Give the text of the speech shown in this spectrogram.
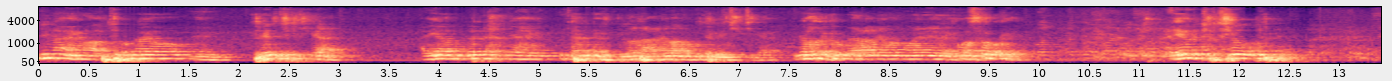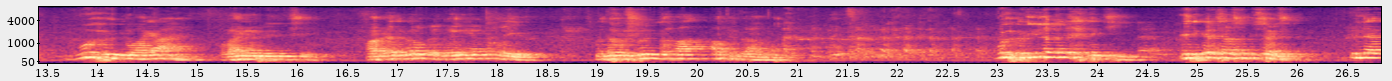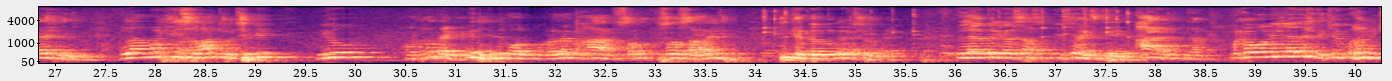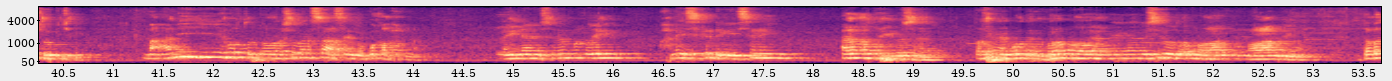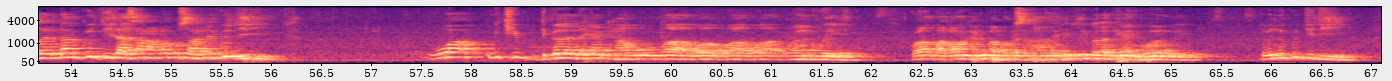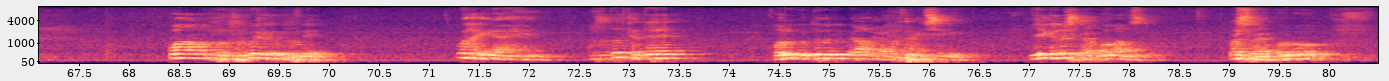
nin aynu abtirunayo reer jigjigaa ayaa muddo dhexyahay intaan nagdila raacnay baan ugu tagay jigjigaa inuu hadalka u dheeraanaya waan malaynaya laakiin iska wadaya ayaanu jigjiga ugu tagay wuxuu yidhi waayaa inaan beediisay waa ciidagalo qeybqeybinaya maqlayay ma doorashooyin waxbaa arti bilaabmay wuxuu ilaa lixdankii ciidagala saasuu ku soo haysa ilaa lixdankii ilaa markii islaamtu tegin iyo qorqada gabadhii qoolqulale maxaa soo ku soo saaray ninka dowladaha jooga ilaa berigaa saas isu haysteen maxaa marka waa ilaa lixdankii uu halkan joogi jiray macnihii horta doorashadana saasaynu ugu qabxunay aynaan isna maqlayn waxna iska dhegaysanayn alaabta hayno saaray dadka inay waddanka kula noole sidooda u noolaan noolaanayno dabadeedna guddidaasaan anagu saarnay guddigii waa ninkii degada deegaankaa waa waa waa waa waa nuweyey golaa baarlamaanka nin baa nooga sharaxan lahay ninkii golaa deegaanka waa nuweyey dabeedna guddidii waa way rurtureen waxay yidhaaheen horta dadka dee qolo guddoomiyo bilaa laga batanaka sheegay iyaga la shiraagoo baan muslim la shiraagoo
